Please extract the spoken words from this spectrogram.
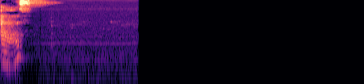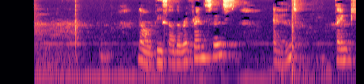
as Now these are the references and thank you.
